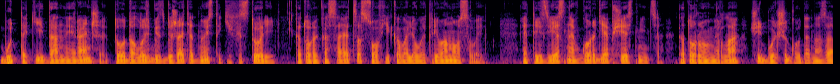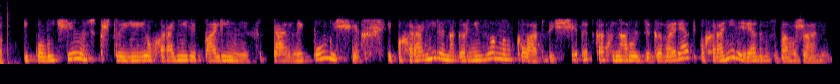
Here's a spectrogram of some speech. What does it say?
будь такие данные раньше, то удалось бы избежать одной из таких историй, которая касается Софьи Ковалевой-Кривоносовой. Это известная в городе общественница, которая умерла чуть больше года назад. И получилось, что ее хоронили по линии социальной помощи и похоронили на гарнизонном кладбище. Как в народе говорят, похоронили рядом с бомжами.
